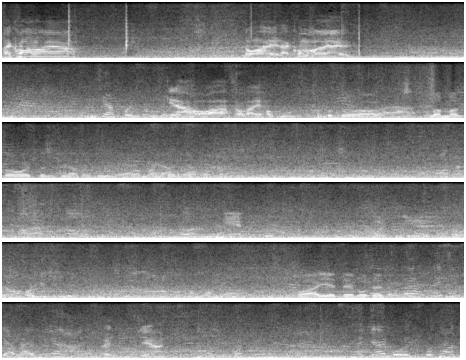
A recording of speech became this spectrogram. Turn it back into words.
来看麦啊！对，来看麦。你现在分重其他好啊，叔来服务。不多了，慢慢都会增加，都是慢慢增加，慢慢。我三斤过来。我的！我！也得无太重。这是咸来正的。哎，正。哎，今日无无透抽，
